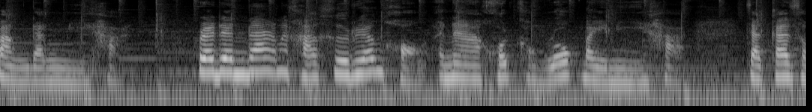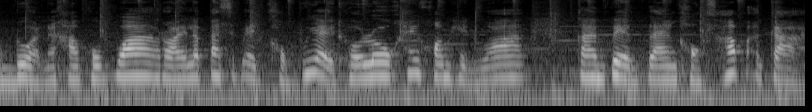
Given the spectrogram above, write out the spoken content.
ฟังดังนี้ค่ะ ประเด็นแรกนะคะคือเรื่องของอนาคตของโลกใบนี้ค่ะ จากการสำรวจนะคะพบว่าร้อยละ81 ของผู้ใหญ่ทั่วโลกให้ความเห็นว่าการเปลี่ยนแปลงของสภาพอากาศ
